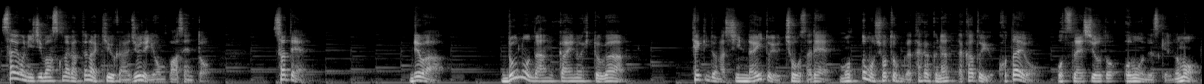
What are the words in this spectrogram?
最後に一番少なかったのは9から10で4%。さて、では、どの段階の人が適度な信頼という調査で最も所得が高くなったかという答えをお伝えしようと思うんですけれども、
